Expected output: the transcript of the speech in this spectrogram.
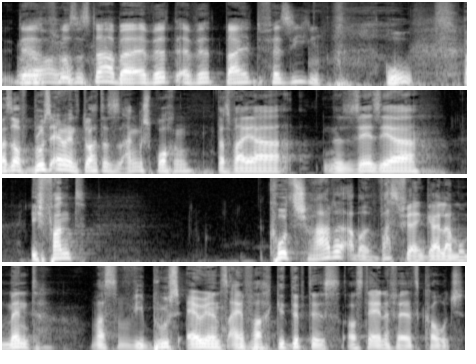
der Ja, Fluss ja. ist da, aber er wird, er wird bald versiegen. Oh. Pass auf, Bruce Arians, du hattest es angesprochen. Das war ja eine sehr, sehr. Ich fand kurz schade, aber was für ein geiler Moment, was wie Bruce Arians einfach gedippt ist aus der NFL als Coach.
